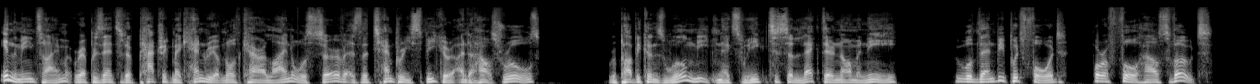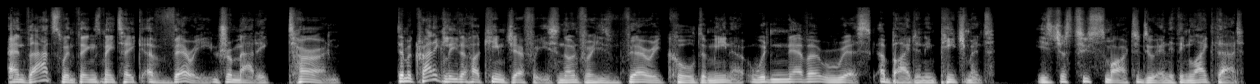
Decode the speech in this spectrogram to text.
In the meantime, Representative Patrick McHenry of North Carolina will serve as the temporary speaker under House rules. Republicans will meet next week to select their nominee, who will then be put forward for a full House vote. And that's when things may take a very dramatic turn. Democratic leader Hakeem Jeffries, known for his very cool demeanor, would never risk a Biden impeachment. He's just too smart to do anything like that.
